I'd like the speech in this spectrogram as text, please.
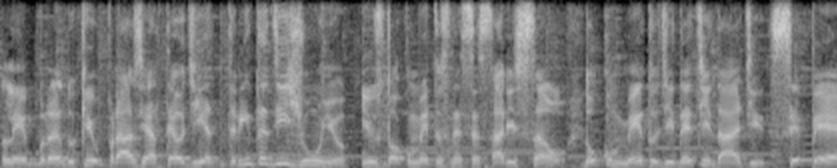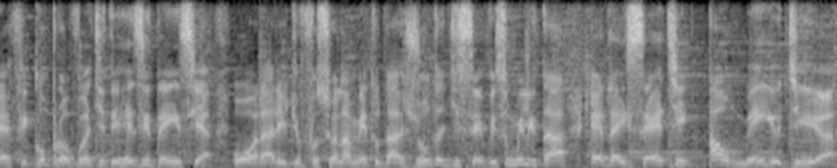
Lembrando que o prazo é até o dia 30 de junho e os documentos necessários necessários são documento de identidade, CPF, comprovante de residência. O horário de funcionamento da Junta de Serviço Militar é das 7 ao meio-dia.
